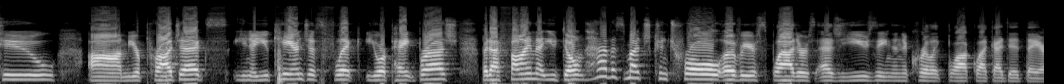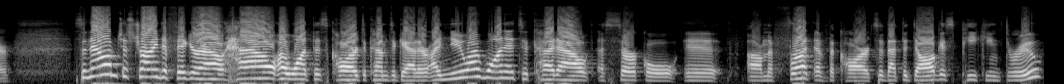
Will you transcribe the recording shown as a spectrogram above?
to um, your projects. You know, you can just flick your paintbrush, but I find that you don't have as much control over your splatters as using an acrylic block like I did there. So now I'm just trying to figure out how I want this card to come together. I knew I wanted to cut out a circle uh, on the front of the card so that the dog is peeking through.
